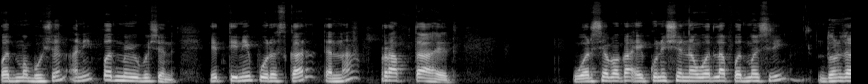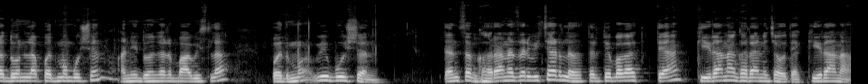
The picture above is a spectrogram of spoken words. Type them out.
पद्मभूषण आणि पद्मविभूषण हे तिन्ही पुरस्कार त्यांना प्राप्त आहेत. वर्ष बघा एकोणीसशे नव्वदला पद्मश्री दोन हजार दोनला पद्मभूषण आणि दोन हजार बावीसला पद्मविभूषण. त्यांचं घराणं जर विचारलं तर ते बघा त्या किराणा घराण्याच्या होत्या किराणा.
